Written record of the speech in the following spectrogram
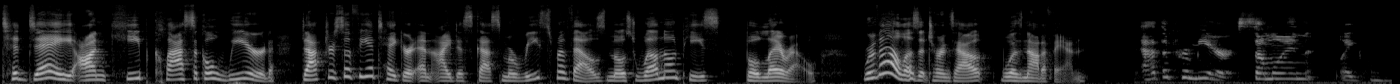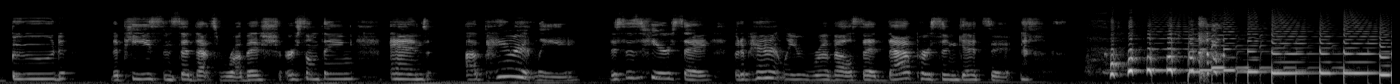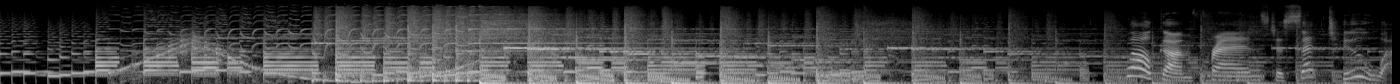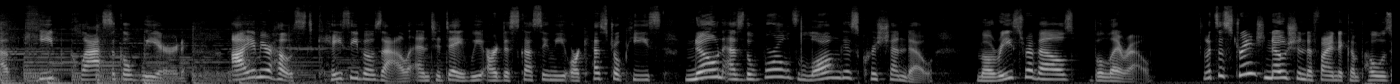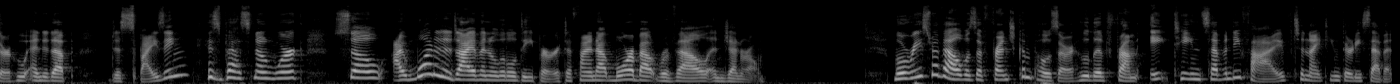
Today on Keep Classical Weird, Dr. Sophia Taggart and I discuss Maurice Ravel's most well known piece, Bolero. Ravel, as it turns out, was not a fan. At the premiere, someone like booed the piece and said that's rubbish or something. And apparently, this is hearsay, but apparently Ravel said that person gets it. Welcome, friends, to set two of Keep Classical Weird. I am your host, Casey Bozal, and today we are discussing the orchestral piece known as the world's longest crescendo, Maurice Ravel's Bolero. It's a strange notion to find a composer who ended up despising his best known work, so I wanted to dive in a little deeper to find out more about Ravel in general. Maurice Ravel was a French composer who lived from 1875 to 1937.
